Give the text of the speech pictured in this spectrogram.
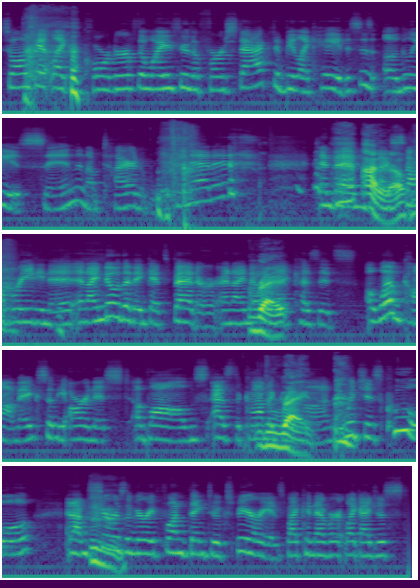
So I'll get like a quarter of the way through the first act and be like, "Hey, this is ugly as sin and I'm tired of looking at it." And then I I, stop reading it and I know that it gets better and I know Right. that cuz it's a web comic so the artist evolves as the comic Right. goes on, which is cool and I'm sure Mhm. is a very fun thing to experience, but I can never like I just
